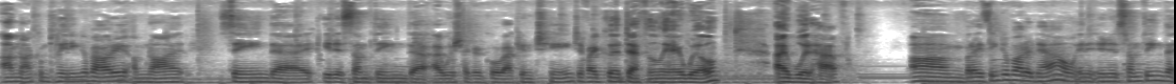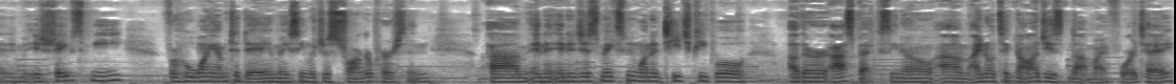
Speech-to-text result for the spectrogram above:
I'm not complaining about it. I'm not saying that it is something that I wish I could go back and change. If I could, definitely I will. I would have. Um, but I think about it now, and it, it is something that it, it shapes me for who I am today. It makes me much a stronger person. Um, and, and it just makes me want to teach people other aspects. You know, um, I know technology is not my forte,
